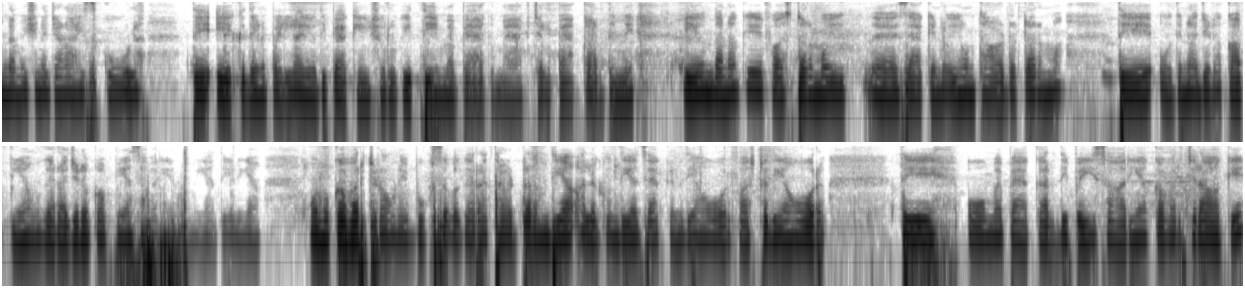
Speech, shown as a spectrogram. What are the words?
ਨਮਿਸ਼ ਨੇ ਜਾਣਾ ਸੀ ਸਕੂਲ। ਤੇ ਇੱਕ ਦਿਨ ਪਹਿਲਾਂ ਹੀ ਉਹਦੀ ਪੈਕਿੰਗ ਸ਼ੁਰੂ ਕੀਤੀ ਸੀ। ਮੈਂ ਬੈਗ ਮੈਂ ਚਲੋ ਪੈਕ ਕਰ ਦਿੰਨੇ ਇਹ ਹੁੰਦਾ ਨਾ ਕਿ ਫਸਟ ਟਰਮ ਹੋਈ ਸੈਕਿੰਡ ਹੋਈ, ਹੁਣ ਥਰਡ ਟਰਮ ਆ। ਤੇ ਉਹਦੇ ਨਾਲ ਜਿਹੜਾ ਕਾਪੀਆਂ ਵਗੈਰਾ, ਜਿਹੜਾ ਕਾਪੀਆਂ ਸਾਰੀਆਂ ਨਵੀਆਂ ਦੇਣੀਆਂ ਉਹਨੂੰ ਕਵਰ ਚੜਾਉਣੇ ਬੁੱਕਸ ਵਗੈਰਾ ਥਰਡ ਟਰਮ ਦੀਆਂ ਅਲੱਗ ਹੁੰਦੀਆਂ ਸੈਕਿੰਡ ਦੀਆਂ ਹੋਰ ਫਸਟ ਦੀਆਂ ਹੋਰ। ਤੇ ਉਹ ਮੈਂ ਪੈਕ ਕਰਦੀ ਪਈ ਸਾਰੀਆਂ ਕਵਰ ਚੜਾ ਕੇ।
